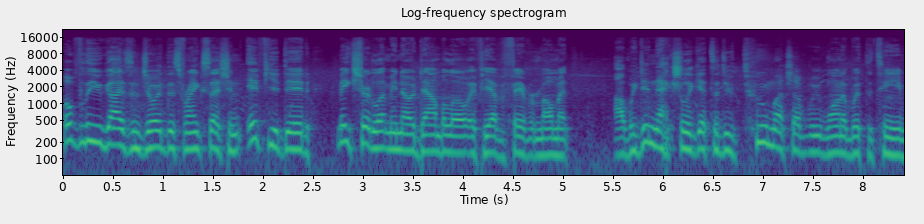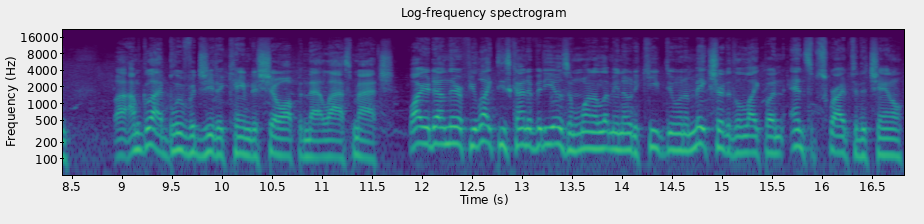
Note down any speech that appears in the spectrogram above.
Hopefully you guys enjoyed this rank session. If you did, make sure to let me know down below if you have a favorite moment. Uh, we didn't actually get to do too much of what we wanted with the team. Uh, I'm glad Blue Vegeta came to show up in that last match. While you're down there, if you like these kind of videos and want to let me know to keep doing them, make sure to the like button and subscribe to the channel.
